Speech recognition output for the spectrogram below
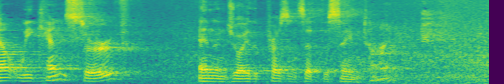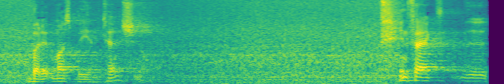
Now, we can serve and enjoy the presence at the same time, but it must be intentional. In fact, the,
